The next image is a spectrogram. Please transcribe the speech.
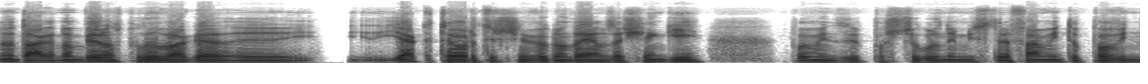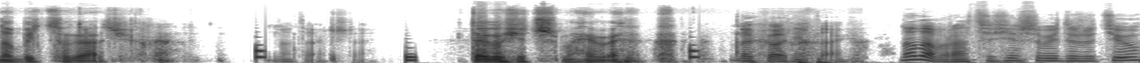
No tak, no biorąc pod uwagę, y, jak teoretycznie wyglądają zasięgi pomiędzy poszczególnymi strefami, to powinno być co grać. No tak, tak. Tego się trzymajmy. Dokładnie tak. No dobra, coś jeszcze byś dorzucił?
